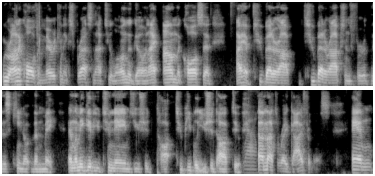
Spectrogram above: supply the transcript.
we were on a call with American Express not too long ago, and I on the call said, "I have two better op two better options for this keynote than me." And let me give you two names you should talk, two people you should talk to. Wow. I'm not the right guy for this. And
